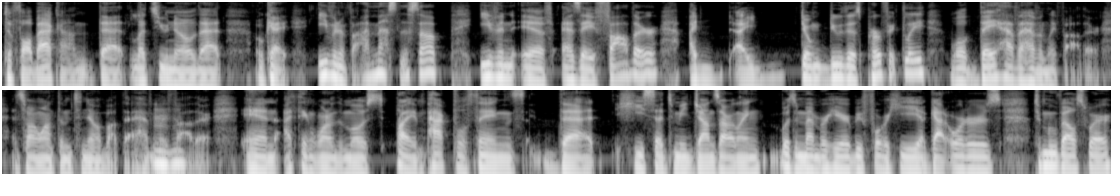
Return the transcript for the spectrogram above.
to fall back on that lets you know that okay even if i mess this up even if as a father i i don't do this perfectly well they have a heavenly father. And so i want them to know about that heavenly father. And i think one of the most probably impactful things that he said to me john zarling was a member here before he uh, got orders to move elsewhere.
